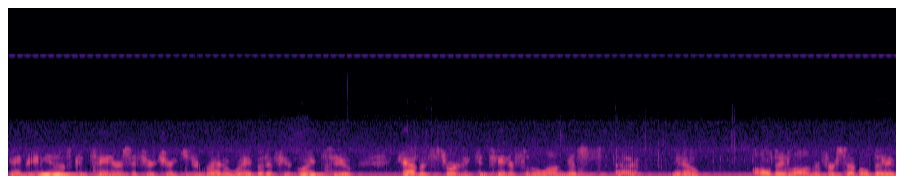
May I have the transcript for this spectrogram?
in any of those containers if you're drinking it right away. But if you're going to have it stored in a container for the longest, uh, you know, all day long or for several days,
